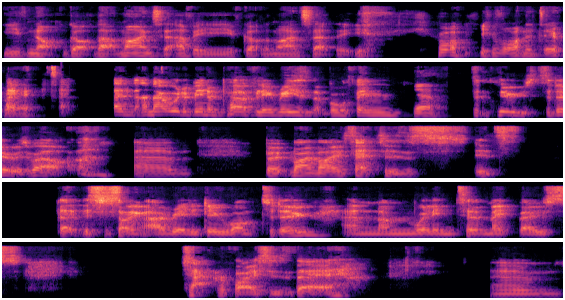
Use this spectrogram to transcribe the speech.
you've not got that mindset, have you? You've got the mindset that you you want, you want to do it. And, and that would have been a perfectly reasonable thing yeah. to choose to do as well. Um, but my mindset is is that this is something I really do want to do, and I'm willing to make those sacrifices there um,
